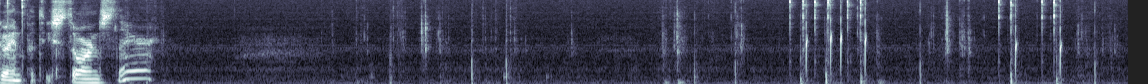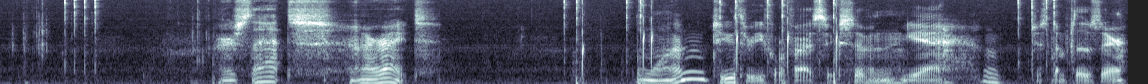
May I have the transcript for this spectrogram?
go ahead and these thorns there. There's that. All right. One, two, three, four, five, six, seven. Yeah, just dump those there.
